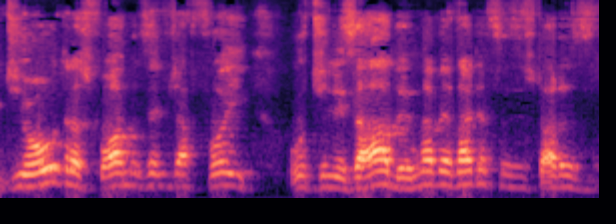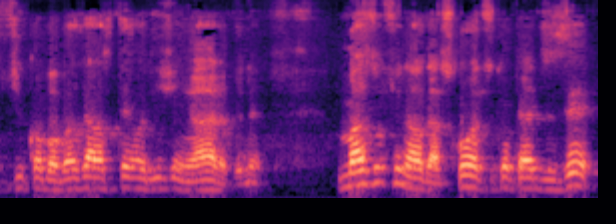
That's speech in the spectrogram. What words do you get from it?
de outras formas ele já foi utilizado. Na verdade, essas histórias de cobogós elas têm origem árabe, né? Mas no final das contas, o que eu quero dizer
